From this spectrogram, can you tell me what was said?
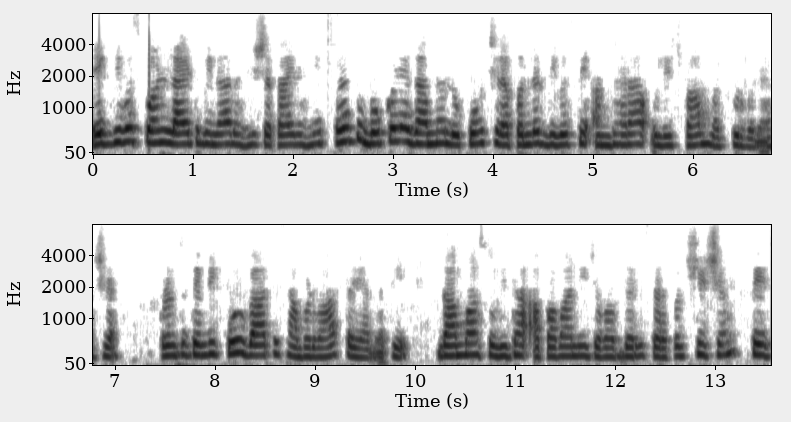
એક દિવસ પણ લાઇટ વિના રહી શકાય નહીં, પરંતુ બોકડિયા ગામના લોકો છેલ્લા પંદર દિવસથી અંધારા, ઉલેચવા મજબૂર બન્યા છે. પરંતુ તેમની કોઈ વાત સાંભળવા તૈયાર નથી. ગામમાં સુવિધા અપાવવાની જવાબદારી સરપંચની છે. તે જ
